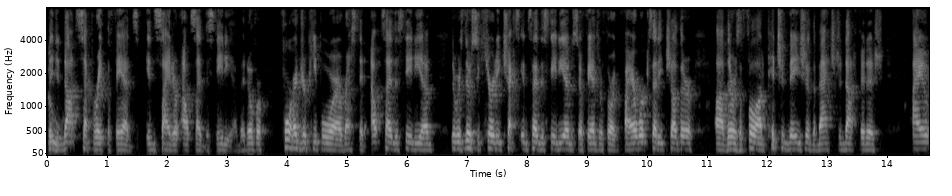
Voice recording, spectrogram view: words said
they Ooh. did not separate the fans inside or outside the stadium. And over 400 people were arrested outside the stadium. There was no security checks inside the stadium, so fans were throwing fireworks at each other. Uh, there was a full on pitch invasion. The match did not finish. I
